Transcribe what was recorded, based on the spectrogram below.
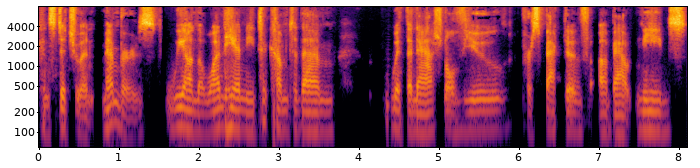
constituent members, we on the one hand need to come to them with the national view perspective about needs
